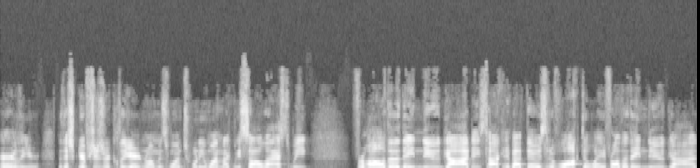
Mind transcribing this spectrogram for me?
earlier? But the scriptures are clear in Romans 1:21, like we saw last week. For although they knew God, he's talking about those that have walked away, for although they knew God,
